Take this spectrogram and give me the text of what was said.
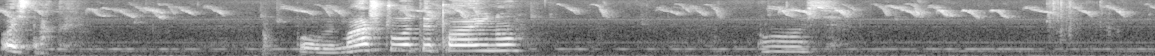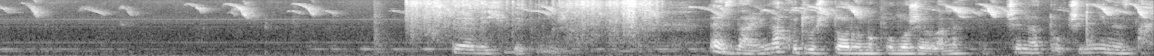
Ось так. Повимащувати файно. Ось. Я сюди? Не знаю, на котру сторону положила. Чи на ту, чи ні, не знаю.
